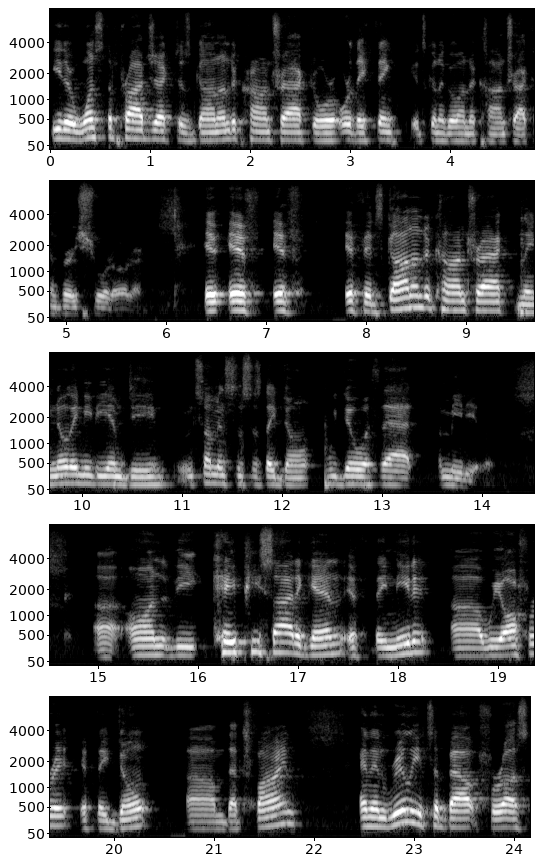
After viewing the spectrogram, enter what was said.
either once the project has gone under contract or or they think it's going to go under contract in very short order. If if if if it's gone under contract and they know they need EMD, in some instances they don't, we deal with that immediately. Uh, on the KP side, again, if they need it, uh, we offer it. If they don't, um, that's fine. And then really, it's about for us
